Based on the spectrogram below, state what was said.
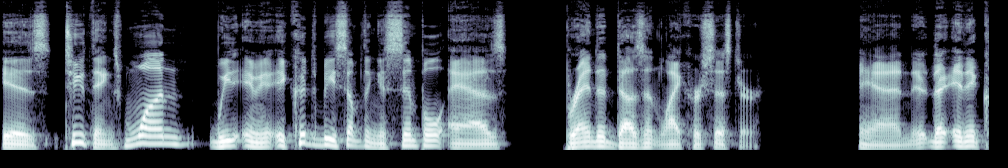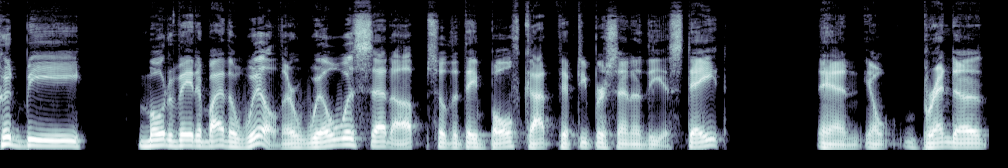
is two things. One, we, I mean, it could be something as simple as Brenda doesn't like her sister. And it, and it could be motivated by the will. Their will was set up so that they both got 50% of the estate. And, you know, Brenda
